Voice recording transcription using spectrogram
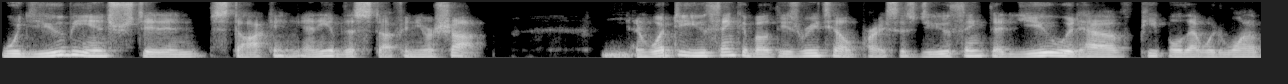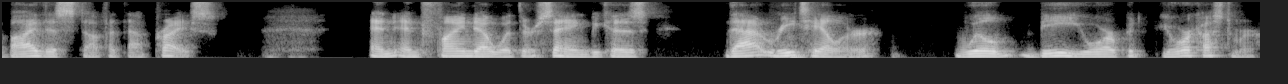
Would you be interested in stocking any of this stuff in your shop? Hmm. and what do you think about these retail prices? Do you think that you would have people that would want to buy this stuff at that price? And and find out what they're saying because that retailer will be your your customer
